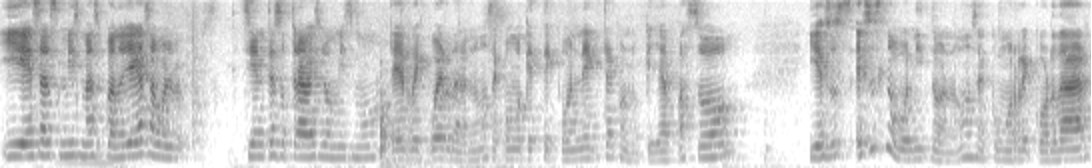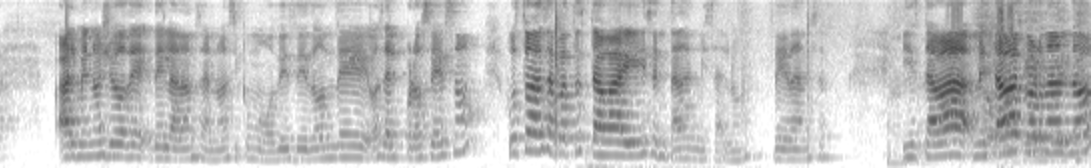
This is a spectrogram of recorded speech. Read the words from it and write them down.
Y esas mismas, cuando llegas a volver, sientes otra vez lo mismo, te recuerda, ¿no? O sea, como que te conecta con lo que ya pasó. Y eso es, eso es lo bonito, ¿no? O sea, como recordar, al menos yo de, de la danza, ¿no? Así como desde dónde, o sea, el proceso. Justo hace rato estaba ahí sentada en mi salón de danza. Y estaba, me estaba acordando.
